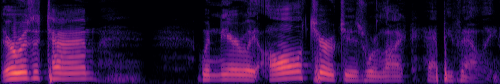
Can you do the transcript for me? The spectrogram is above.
There was a time when nearly all churches were like Happy Valley.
